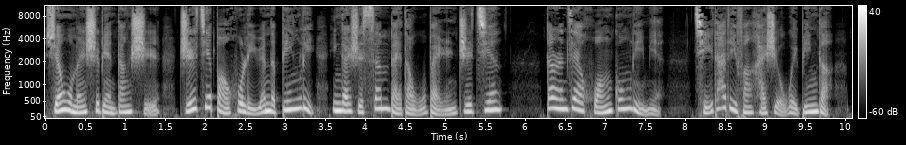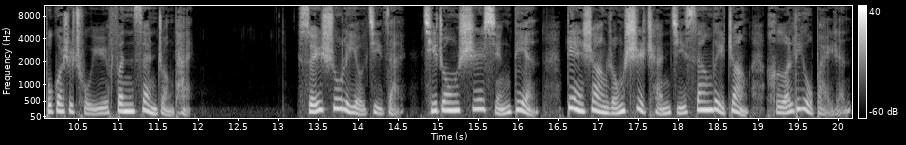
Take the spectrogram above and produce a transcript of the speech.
玄武门事变当时直接保护李渊的兵力应该是三百到五百人之间。当然，在皇宫里面，其他地方还是有卫兵的，不过是处于分散状态。《隋书》里有记载，其中施行殿殿上容侍臣及三卫帐和六百人。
